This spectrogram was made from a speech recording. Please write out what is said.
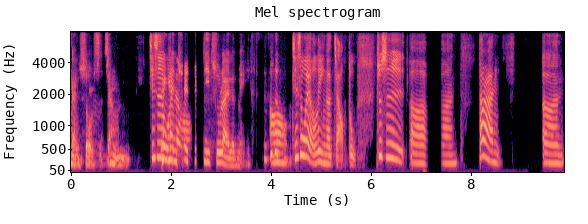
感受是这样。其实我看确定出来了没？哦，其实我有另一个角度，就是呃嗯，当然。嗯，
